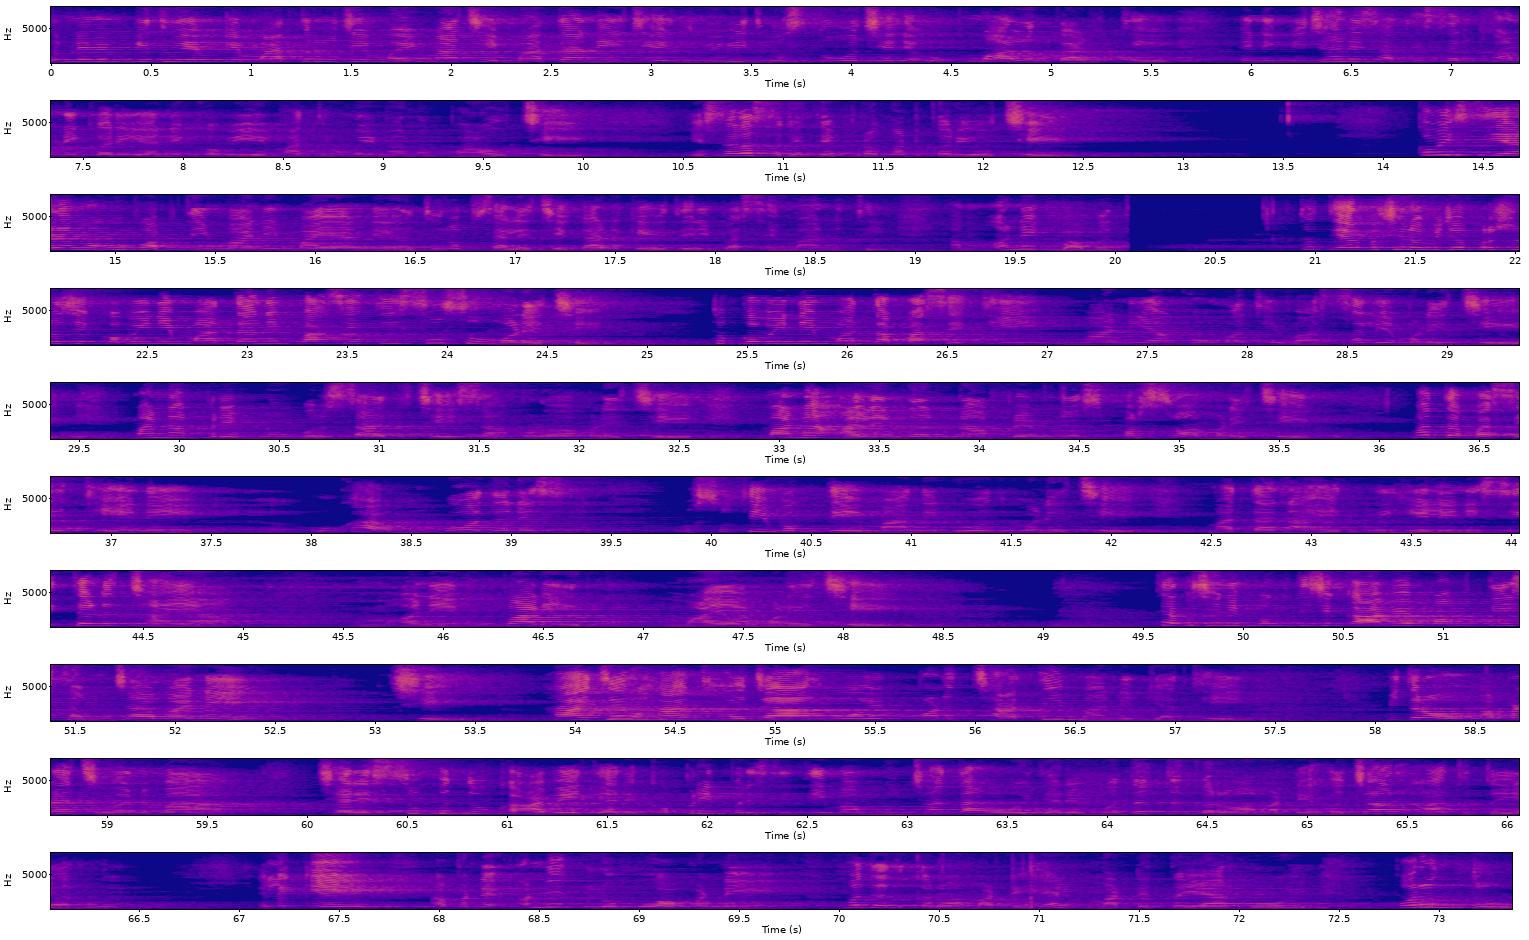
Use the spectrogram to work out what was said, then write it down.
તમને એમ કીધું એમ કે માતૃ જે મહિમા છે, માતાની જે વિવિધ વસ્તુઓ છે એને ઉપમા અલંકારથી એની બીજાની સાથે સરખામણી કરી અને કવિએ માતૃ મહિમાનો ભાવ છે એ સરસ રીતે પ્રગટ કર્યો છે. કવિ શિયાળામાં હું આપતી માની માયાને અધૂરપ ચાલે છે કારણ કે તેની પાસે માં નથી. આમ અનેક બાબત. તો ત્યાર પછીનો બીજો પ્રશ્ન છે, કવિને માતાની પાસેથી શું શું મળે છે? તો કવિને માતા પાસેથી માની આંખોમાંથી વાત્સલ્ય મળે છે. માના પ્રેમનો વરસાદ છે, સાંભળવા મળે છે. માના આલિંગનના પ્રેમનો સ્પર્શવા મળે છે. માતા પાસેથી એને ઉઘા, ગોદ અને સૂતી વખતે માની ગોદ મળે છે. માતાના હેતની હેલીની શીતળ છાયા અને ઉપાડી માયા મળે છે. ત્યાર પછીની પંક્તિ છે, કાવ્ય પંક્તિ સમજાવવાની છે. હાજર હાથ હજાર હોય પણ છાતી માની ક્યાંથી મિત્રો, આપણા જીવનમાં જ્યારે સુખ દુઃખ આવે ત્યારે કપરી પરિસ્થિતિમાં મૂંઝાતા હોય ત્યારે મદદ કરવા માટે હજારો હાથ તૈયાર હોય. એટલે કે આપણને અનેક લોકો આપણને મદદ કરવા માટે, હેલ્પ માટે તૈયાર હોય. પરંતુ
